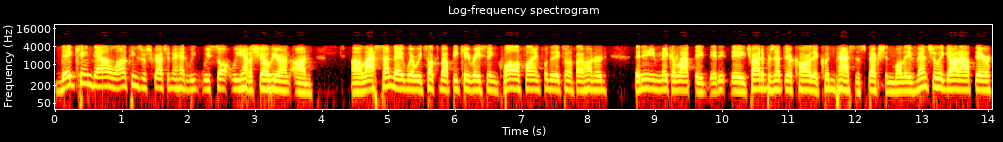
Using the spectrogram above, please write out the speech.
They came down. A lot of teams were scratching their head. We we saw we had a show here on on uh, last Sunday where we talked about BK Racing qualifying for the Daytona 500. They didn't even make a lap. They they they tried to present their car. They couldn't pass inspection. While they eventually got out there,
